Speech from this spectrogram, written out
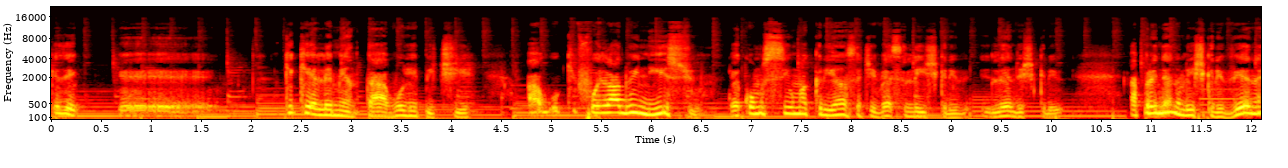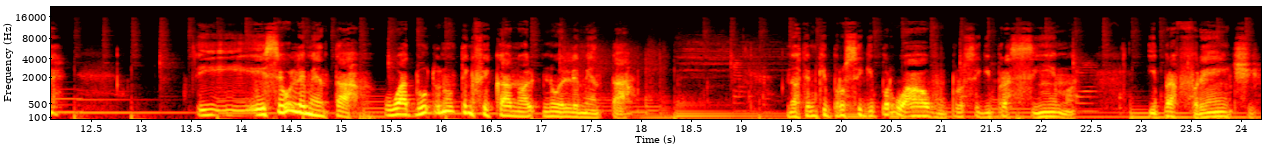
Quer dizer, é, o que, é elementar? Vou repetir. Algo que foi lá do início, é como se uma criança tivesse lendo escrever, aprendendo a ler e escrever, né? E esse é o elementar. O adulto não tem que ficar no, no elementar. Nós temos que prosseguir para o alvo, prosseguir para cima, ir para frente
